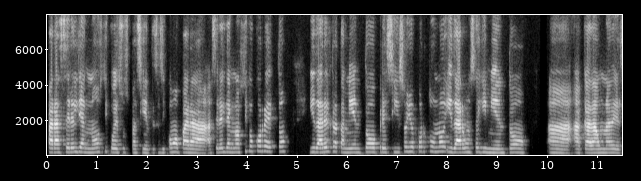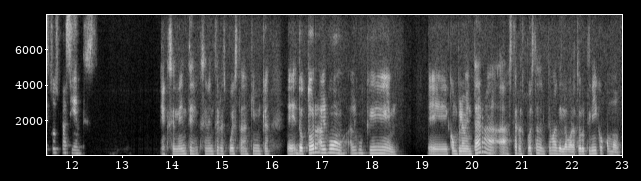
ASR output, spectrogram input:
para hacer el diagnóstico de sus pacientes, así como para hacer el diagnóstico correcto y dar el tratamiento preciso y oportuno y dar un seguimiento a, cada una de estos pacientes. Excelente, excelente respuesta, Química. Eh, doctor, ¿algo, algo que eh, complementar a, esta respuesta del tema del laboratorio clínico como,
